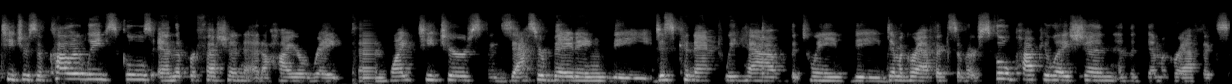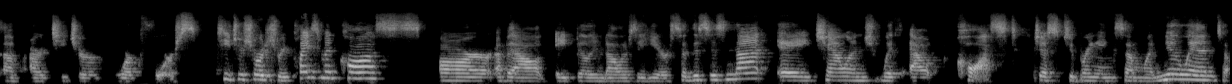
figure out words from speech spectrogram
Teachers of color leave schools and the profession at a higher rate than white teachers, exacerbating the disconnect we have between the demographics of our school population and the demographics of our teacher workforce. Teacher shortage replacement costs are about $8 billion a year. So this is not a challenge without cost just to bringing someone new in, to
